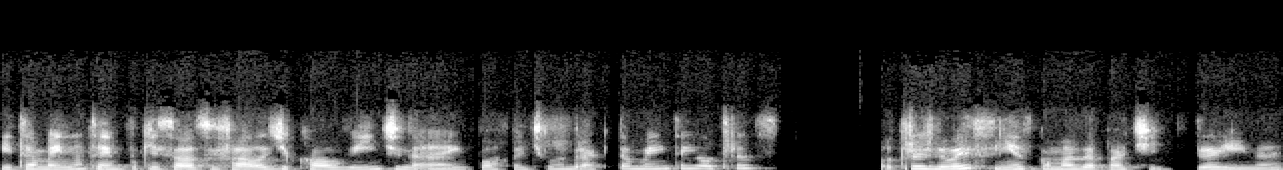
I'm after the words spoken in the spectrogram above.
E também no tempo que só se fala de Covid, né? É importante lembrar que também tem outras, outras doencinhas, como as hepatites aí, né?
